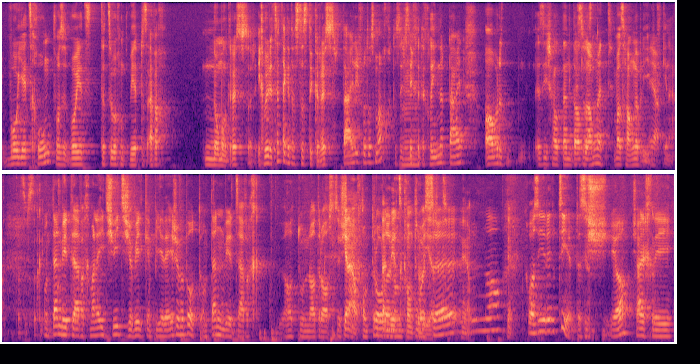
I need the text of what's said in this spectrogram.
die jetzt kommt, wo jetzt dazu kommt, wird das einfach nochmal grösser. Ich würde jetzt nicht sagen, dass das der grössere Teil ist, der das macht. Das ist sicher der kleinere Teil, aber es ist halt dann das, was, was hängen bleibt. Ja. Genau, das ist so Und dann wird einfach, ich meine, in der Schweiz ist ja Wildcampieren eh schon verboten. Und dann wird es einfach halt durch eine drastische Genau, Kontrollen dann wird's und kontrolliert, Bussen, äh, ja. noch Ja. quasi reduziert. Das ist, ja, ist eigentlich ein bisschen,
